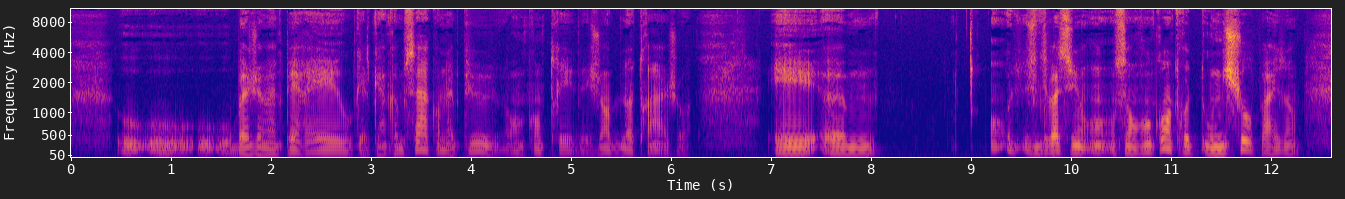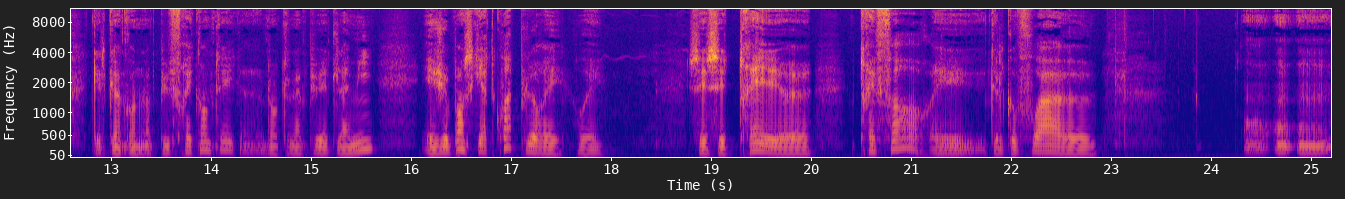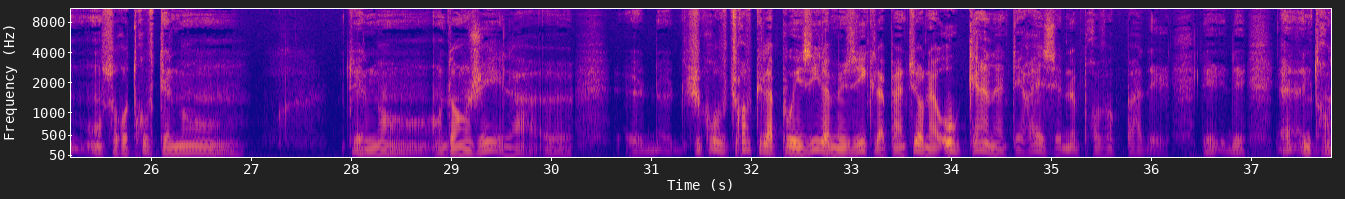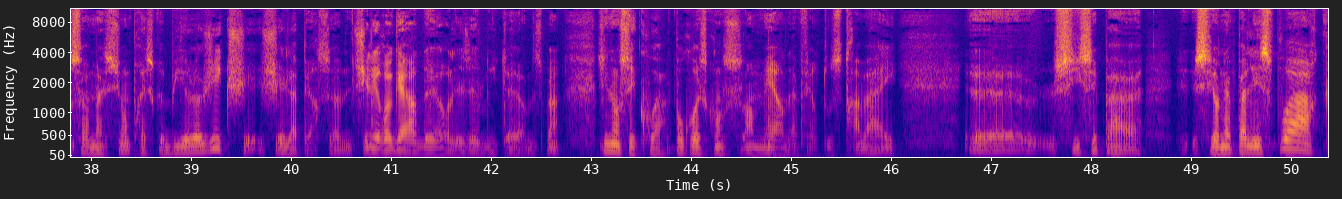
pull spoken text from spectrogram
ou, Benjamin Perret ou quelqu'un comme ça qu'on a pu rencontrer, des gens de notre âge. Et euh, je ne sais pas si on, s'en rencontre, ou Michaud par exemple, quelqu'un qu'on a pu fréquenter, dont on a pu être l'ami, et je pense qu'il y a de quoi pleurer, oui. C'est très euh, très fort et quelquefois euh, on se retrouve tellement tellement en danger là. euh, euh, je trouve, je trouve que la poésie, la musique, la peinture n'a aucun intérêt elle ne provoque pas des, des- des- une transformation presque biologique chez, chez la personne, chez les regardeurs, les auditeurs, n'est-ce pas? Sinon, c'est quoi? Pourquoi est-ce qu'on s'emmerde à faire tout ce travail? Euh, si pas, si on n'a pas l'espoir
